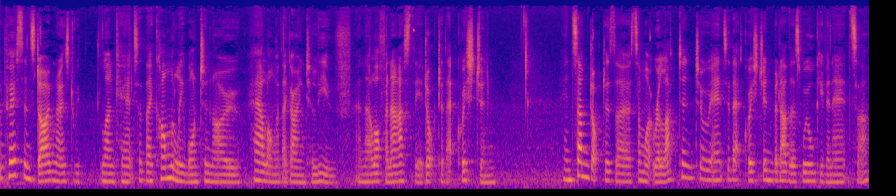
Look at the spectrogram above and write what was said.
a person's diagnosed with lung cancer, they commonly want to know how long are they going to live, and they'll often ask their doctor that question. And some doctors are somewhat reluctant to answer that question, but others will give an answer.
